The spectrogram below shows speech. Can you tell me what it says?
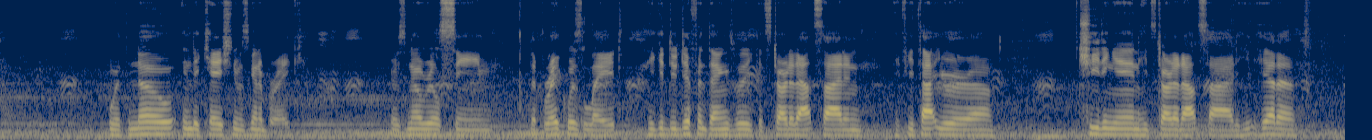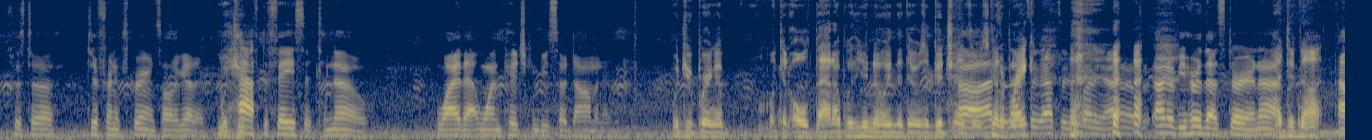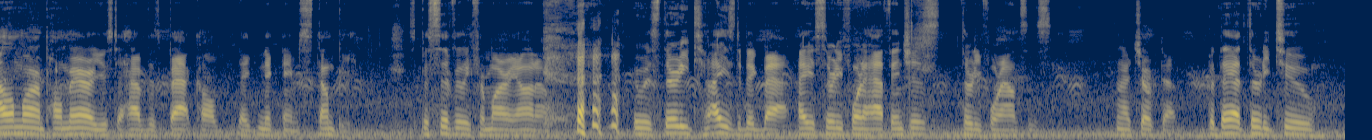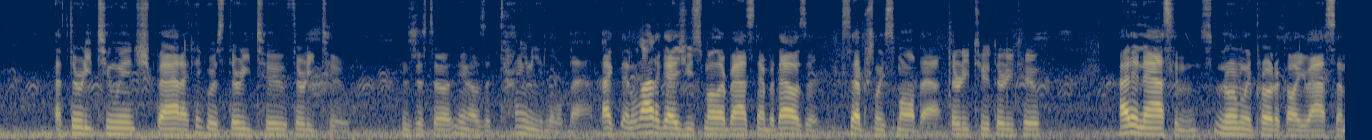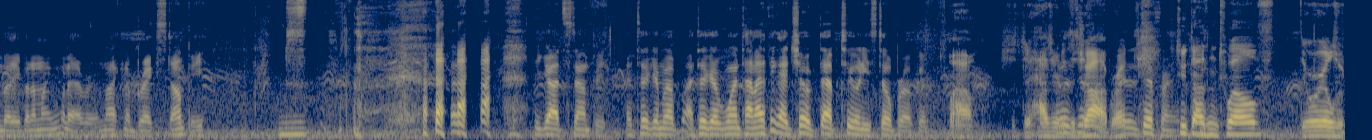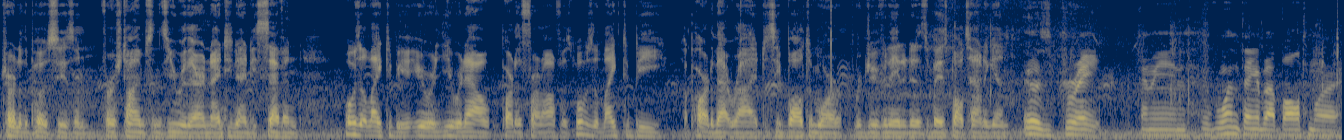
with no indication it was going to break. There was no real seam. The break was late. He could do different things. Where he could start it outside, and if you thought you were uh, cheating in, he'd start it outside. He, he had a just a different experience altogether. You Would you- have to face it to know why that one pitch can be so dominant. Would you bring a like an old bat up with you, knowing that there was a good chance Oh, it was going to break? That's, that's funny. I don't, know, I don't know if you heard that story or not. I did not. Alomar and Palmeiro used to have this bat called, they nicknamed Stumpy, specifically for Mariano. it was 32. I used a big bat. I used 34 and a half inches, 34 ounces, and I choked up. But they had 32, a 32 inch bat. I think it was 32, 32. It was just a, you know, it was a tiny little bat. And a lot of guys use smaller bats now, but that was an exceptionally small bat, 32, 32. I didn't ask him. Normally, protocol you ask somebody, but I'm like, whatever. I'm not going to break Stumpy. he got Stumpy. I took him up. I took him one time. I think I choked up too, and he still broke it. Wow. It's just a hazard of the job, right? It was different. 2012, the Orioles returned to the postseason. First time since you were there in 1997. What was it like to be? You were you were now part of the front office. What was it like to be a part of that ride to see Baltimore rejuvenated as a baseball town again? It was great. I mean, one thing about Baltimore,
